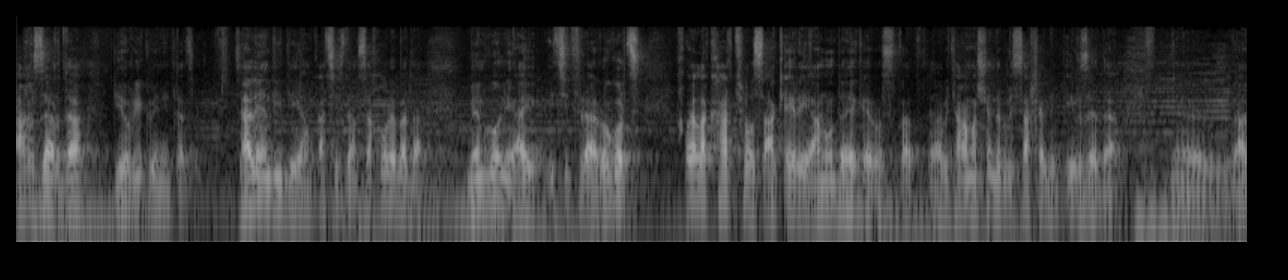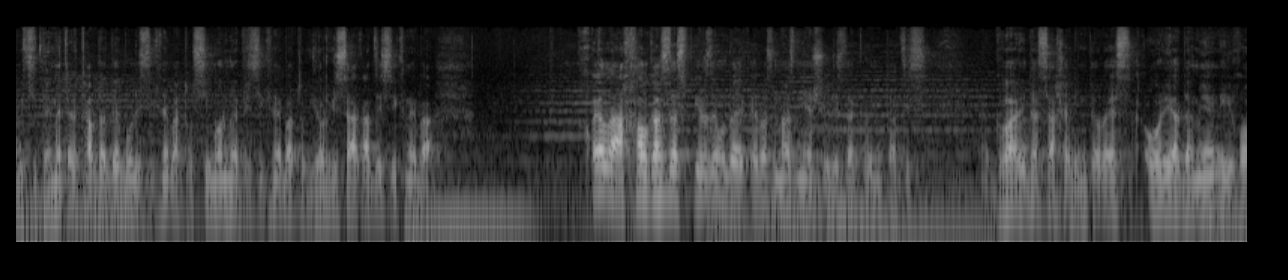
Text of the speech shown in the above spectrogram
აღზარდა გიორგი კვინიტაძე. ძალიან დიდი ამ კაცის დამსახურება და მე მგონი აი იცით რა როგორც ყველა ქართველს აკერი ან უნდა ეკეროს თქვა დავით აღმაშენებლის სახელი პირზე და რა ვიცი დემეტრე თავდადებულის იქნება თუ სიმონ მეფის იქნება თუ გიორგი სააკაძის იქნება. ყველა ახალგაზრდას პირზე უნდა ეკეროს მაზნიაშვილის და კვინიტაძის გვარი და სახელი, იმიტომ რომ ეს ორი ადამიანი იყო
